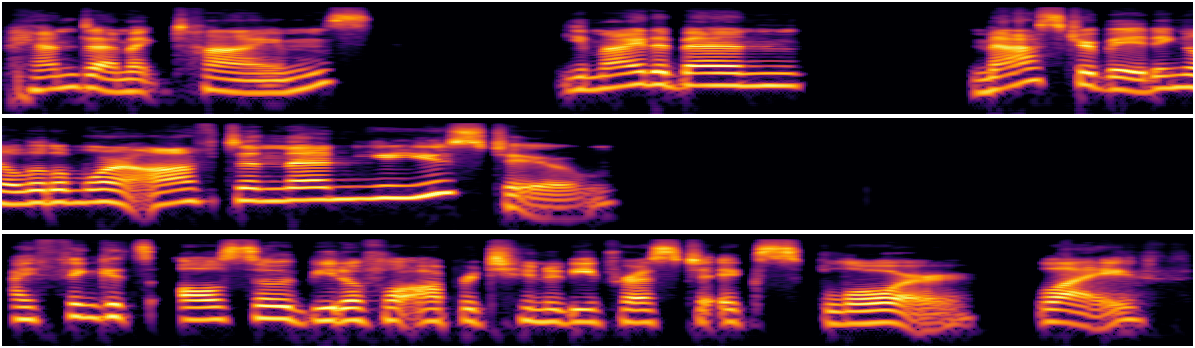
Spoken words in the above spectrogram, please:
pandemic times, you might have been masturbating a little more often than you used to. I think it's also a beautiful opportunity for us to explore life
